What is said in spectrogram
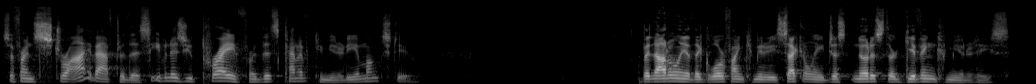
So, friends, strive after this, even as you pray for this kind of community amongst you. But not only are they glorifying communities, secondly, just notice they're giving communities.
